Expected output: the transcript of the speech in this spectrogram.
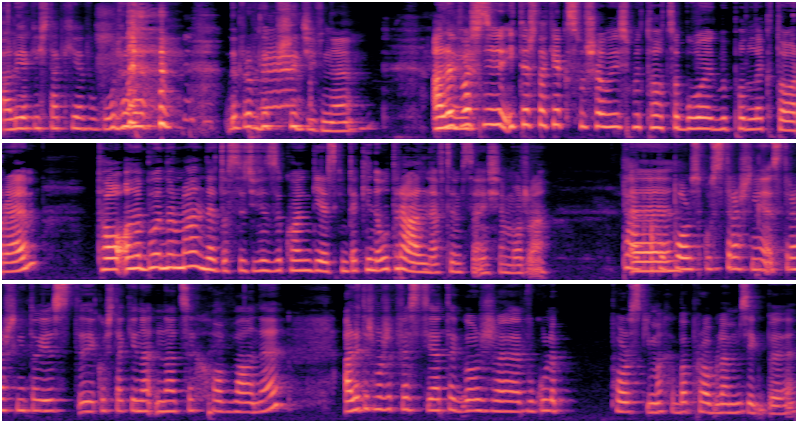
Ale jakieś takie w ogóle naprawdę przedziwne. Ale właśnie i też tak jak słyszałyśmy to, co było jakby pod lektorem, to one były normalne dosyć w języku angielskim, takie neutralne w tym sensie może. Tak, a E. po polsku strasznie, strasznie to jest jakoś takie na, nacechowane, ale też może kwestia tego, że w ogóle polski ma chyba problem z jakby...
